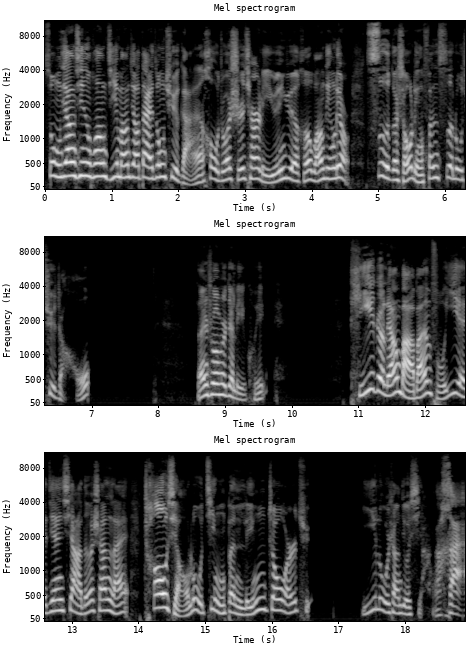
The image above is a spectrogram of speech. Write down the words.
宋江心慌，急忙叫戴宗去赶，后着石谦、李云、月和王定六四个首领分四路去找。咱说说这李逵。提着两把板斧，夜间下得山来，抄小路，径奔灵州而去。一路上就想啊，嗨，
